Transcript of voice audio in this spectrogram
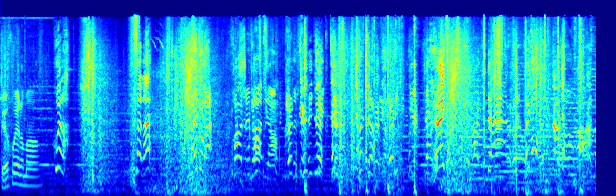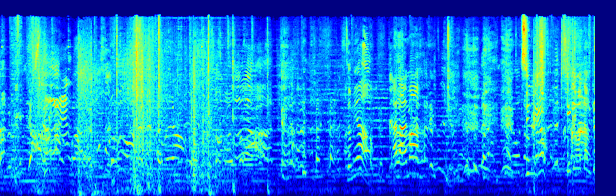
学会了吗？会了。再来，来就来，怕谁怕你啊？怎么样？还来吗？金玲，你给我等着！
